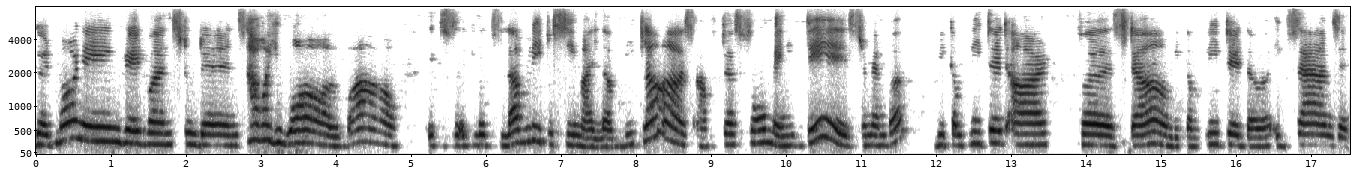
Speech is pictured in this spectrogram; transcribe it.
Good morning, grade one students. How are you all? Wow, it's, it looks lovely to see my lovely class after so many days. Remember, we completed our first term, we completed the exams and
